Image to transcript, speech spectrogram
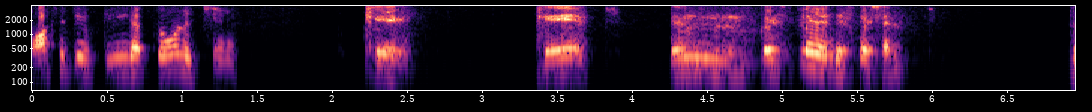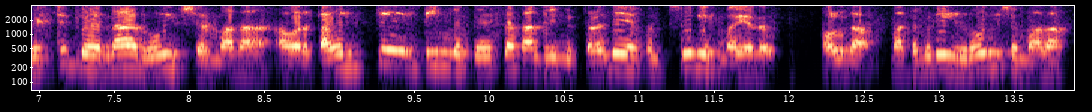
பாசிட்டிவ் திங்க தோணுச்சு எனக்கு. Okay okay then best player discussion best பிளேயர்னா ரோஹித் சர்மா தான். அவரை தவிர்த்து டீம்ல பெருசா கான்ட்ரிபியூட் பண்ணது சூரியகுமார் யாதவ். அவ்வளவுதான். மற்றபடி ரோஹித் சர்மா தான்.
